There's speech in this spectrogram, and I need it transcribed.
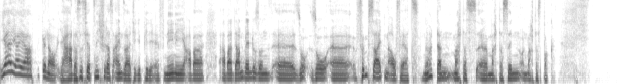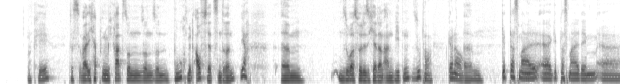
Ja, ja, ja, genau. Ja, das ist jetzt nicht für das einseitige PDF. Nee, nee, aber, aber dann, wenn du so, ein, äh, so, so äh, fünf Seiten aufwärts, ne, dann macht das, äh, macht das Sinn und macht das Bock. Okay. Das, weil ich habe nämlich gerade so ein, so, ein, so ein Buch mit Aufsätzen drin. Ja. Ähm, sowas würde sich ja dann anbieten. Super. Genau. Ähm, gib das mal, äh, gib das mal dem äh,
